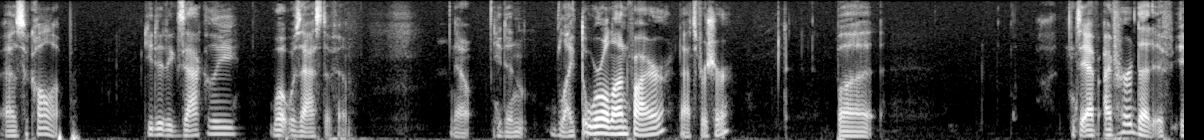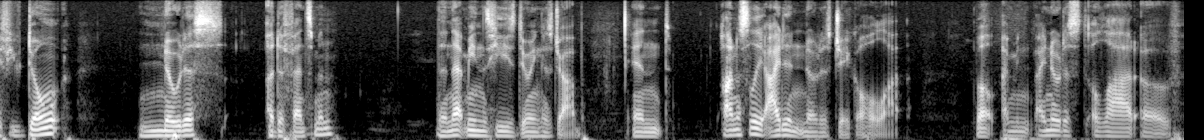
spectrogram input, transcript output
as a call up. he did exactly what was asked of him. Now, he didn't light the world on fire, that's for sure. But see, I've, I've heard that if, if you don't notice a defenseman, then that means he's doing his job. And honestly, I didn't notice Jake a whole lot. Well, I mean, I noticed a lot of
